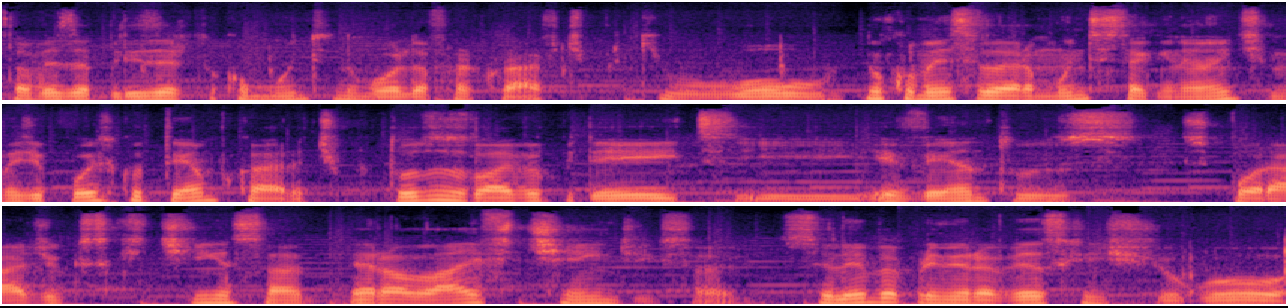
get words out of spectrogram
talvez a Blizzard tocou muito no World of Warcraft, porque o WoW, no começo era muito estagnante, mas depois com o tempo, cara, tipo, todos os live updates e eventos esporádicos que tinha, sabe, era life changing, sabe? Você lembra a primeira vez que a gente jogou,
